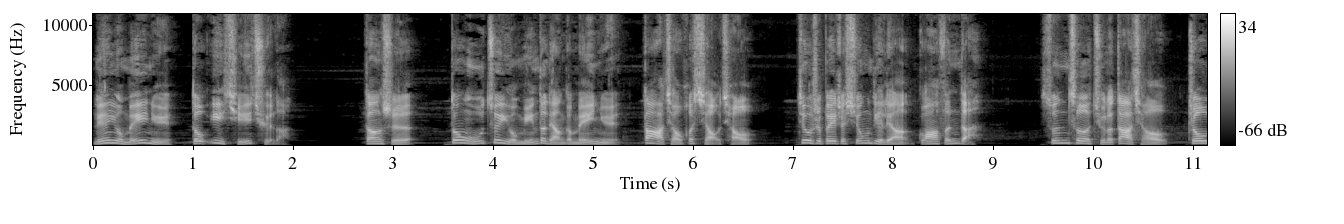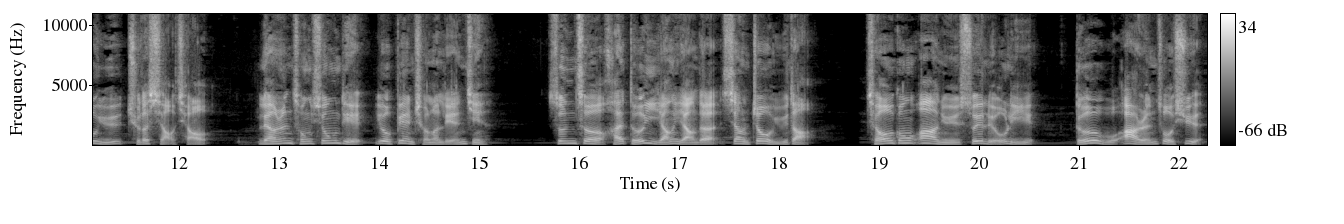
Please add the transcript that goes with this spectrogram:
连有美女都一起娶了。当时东吴最有名的两个美女大乔和小乔，就是被这兄弟俩瓜分的。孙策娶了大乔，周瑜娶了小乔，两人从兄弟又变成了连襟。孙策还得意洋洋地向周瑜道：“乔公二女虽流离，得吾二人作婿，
